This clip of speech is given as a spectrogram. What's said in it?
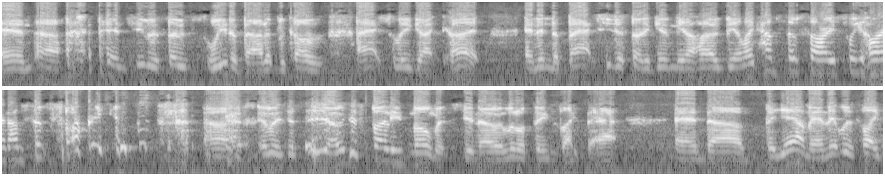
And uh, and she was so sweet about it because I actually got cut. And in the back, she just started giving me a hug, being like, "I'm so sorry, sweetheart. I'm so sorry." uh, it was just, you know, just funny moments, you know, little things like that. And um, but yeah, man, it was like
